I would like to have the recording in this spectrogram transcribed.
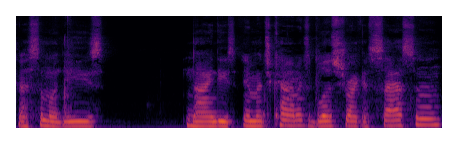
Got some of these 90s Image Comics, Bloodstrike Assassin.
